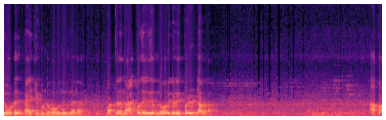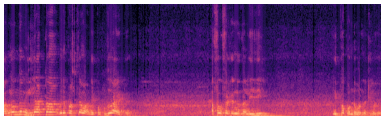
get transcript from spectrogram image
ലോഡ് കയറ്റി കൊണ്ടുപോകുന്ന നില. പത്ത് നാൽപ്പതിലധികം ലോറികൾ ഇപ്പോഴും ഉണ്ടാവുക അപ്പൊ അന്നൊന്നും ഇല്ലാത്ത ഒരു പ്രശ്നമാണ് ഇപ്പൊ പുതുതായിട്ട് അസോസിയേഷൻ എന്ന രീതിയിൽ ഇപ്പൊ കൊണ്ടുവന്നിട്ടുള്ളത്.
